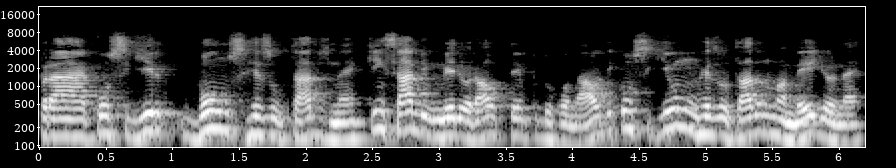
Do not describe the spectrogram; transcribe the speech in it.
para conseguir bons resultados, né? Quem sabe melhorar o tempo do Ronaldo e conseguir um resultado numa Major, né?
